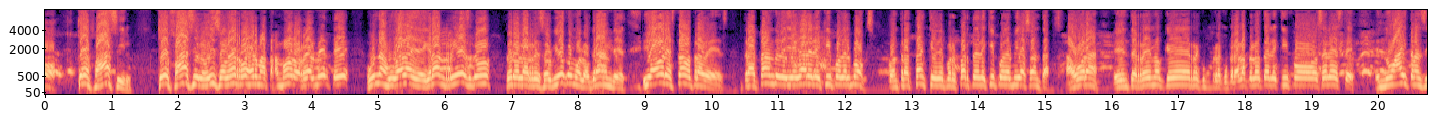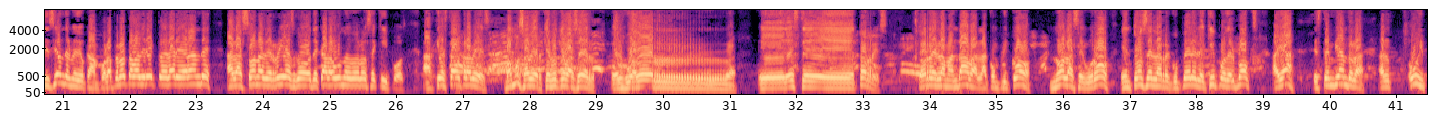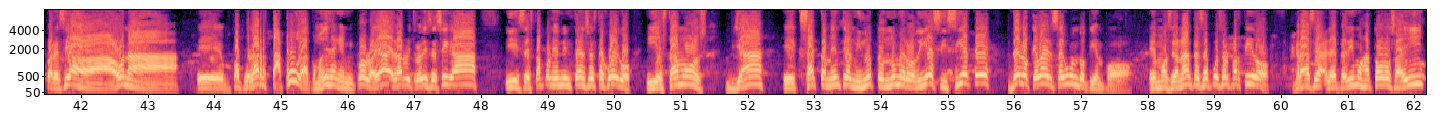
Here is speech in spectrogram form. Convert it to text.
¡Qué fácil! ¡Qué fácil lo hizo ver Roger Matamoro! Realmente una jugada de gran riesgo, pero la resolvió como los grandes. Y ahora está otra vez tratando de llegar el equipo del box contratanque de, por parte del equipo del Villa Santa. Ahora en terreno que recuperar la pelota del equipo celeste. No hay transición del mediocampo. La pelota va directo del área grande a la zona de riesgo de cada uno de los equipos. Aquí está otra vez. Vamos a ver qué es lo que va a hacer el jugador eh, de este Torres. Torres la mandaba, la complicó, no la aseguró, entonces la recupera el equipo del box allá está enviándola al, uy, parecía una eh, popular tapuda, como dicen en mi pueblo allá, el árbitro dice, siga, y se está poniendo intenso este juego, y estamos ya exactamente al minuto número 17 de lo que va el segundo tiempo. Emocionante se puso el partido. Gracias, le pedimos a todos ahí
